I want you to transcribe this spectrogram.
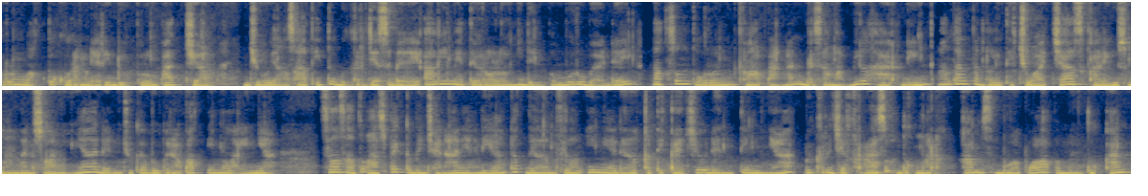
kurun waktu kurang dari 24 jam. Joe yang saat itu bekerja sebagai ahli meteorologi dan pemburu badai langsung turun ke lapangan bersama Bill Harding, mantan peneliti cuaca sekaligus mantan suaminya dan juga beberapa tim lainnya. Salah satu aspek kebencanaan yang diangkat dalam film ini adalah ketika Joe dan timnya bekerja keras untuk merekam sebuah pola pembentukan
